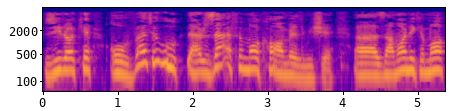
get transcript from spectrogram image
زیرا که قوت او در ضعف ما کامل میشه و زمانی که ما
